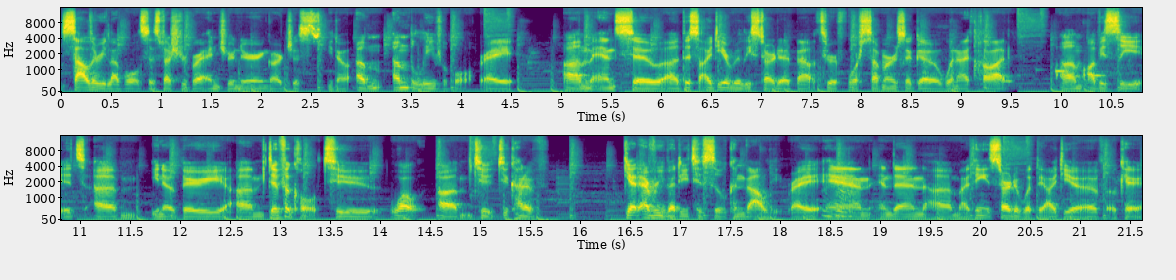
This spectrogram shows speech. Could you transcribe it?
salary levels, especially for engineering, are just, you know, um, unbelievable, right? Um, and so uh, this idea really started about three or four summers ago when I thought, um, obviously, it's um, you know very um, difficult to well um, to to kind of get everybody to Silicon Valley, right? Mm-hmm. And and then um, I think it started with the idea of okay,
